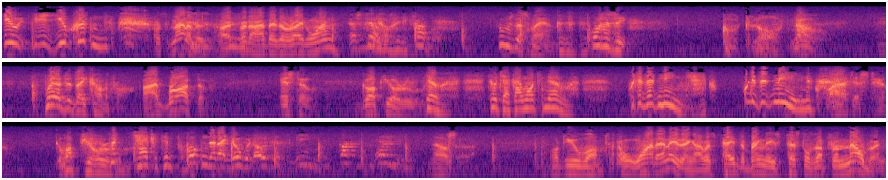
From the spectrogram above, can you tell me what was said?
you, you couldn't. What's the matter, Mrs. Hartford? Aren't they the right one? Estelle, what's the trouble? Who's this man? What is he? Good Lord, no. Where did they come from? I brought them. Estelle, go up to your room. No, no, Jack. I want to know. What does it mean, Jack? What does it mean? Quiet, Estelle. Go up to your room. But room. Jack, it's important that I know what all this means. You've got to tell me. Now, sir. What do you want? I don't want anything. I was paid to bring these pistols up from Melbourne.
